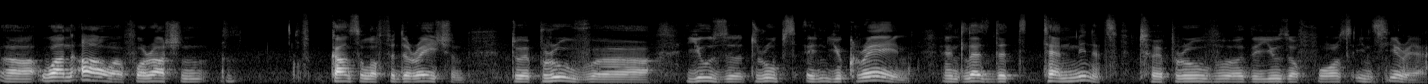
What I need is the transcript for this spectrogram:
uh, one hour for Russian Council of Federation to approve uh, use uh, troops in Ukraine and less than 10 minutes to approve uh, the use of force in Syria.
